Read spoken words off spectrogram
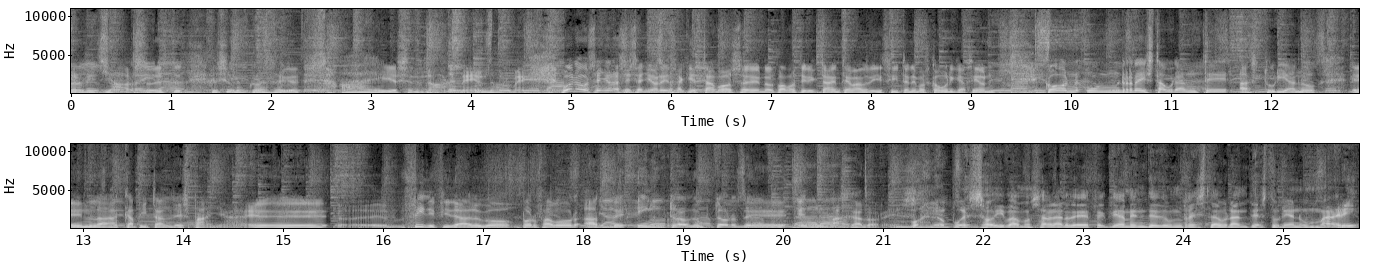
Maravilloso. Esto es una cosa que. Ay, es enorme, enorme. Bueno, señoras y señores, aquí estamos. eh, nos vamos directamente a Madrid y tenemos comunicación con un restaurante asturiano en la capital de España. Eh, eh, Fidi Fidalgo, por favor, haz de introductor de embajadores. Bueno, pues hoy vamos hablar de efectivamente de un restaurante asturiano en Madrid.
